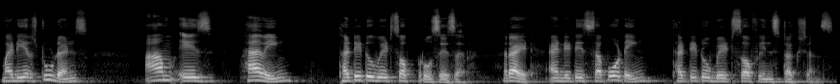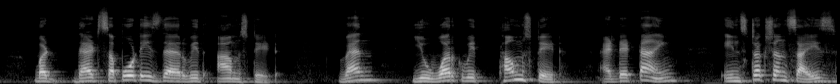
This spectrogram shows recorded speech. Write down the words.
My dear students, ARM is having 32 bits of processor right and it is supporting 32 bits of instructions but that support is there with ARM state. When you work with thumb state at that time instruction size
